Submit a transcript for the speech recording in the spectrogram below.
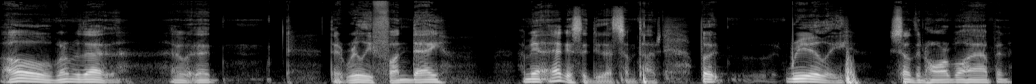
Oh, remember that that that really fun day? I mean, I guess I do that sometimes, but really, something horrible happened.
